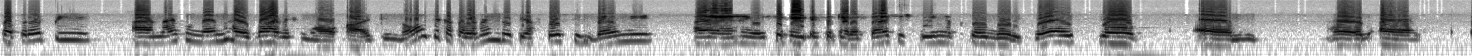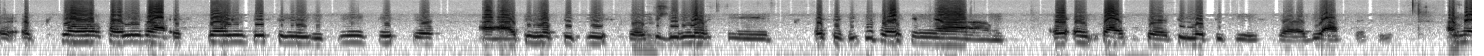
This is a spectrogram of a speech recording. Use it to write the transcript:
θα πρέπει να έχουν ένα ευάριθμο κοινό και καταλαβαίνετε ότι αυτό συμβαίνει σε, σε παραστάσεις που είναι πιο εμπορικές, πιο, ε, ε, ε, πιο θα έλεγα ευπόλυτες στη λογική της τηλεοπτικής, την κυρίαρχη αισθητική που έχει μια ενστάση τηλεοπτικής διάστασης. Με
